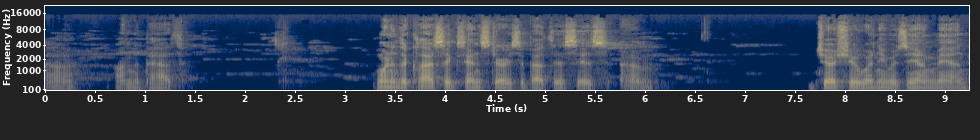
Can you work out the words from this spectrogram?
uh, on the path. One of the classic Zen stories about this is um, Joshu, when he was a young man,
